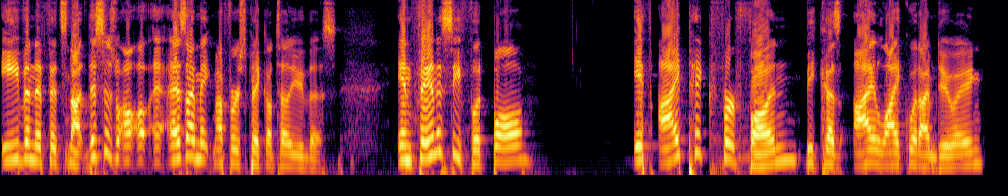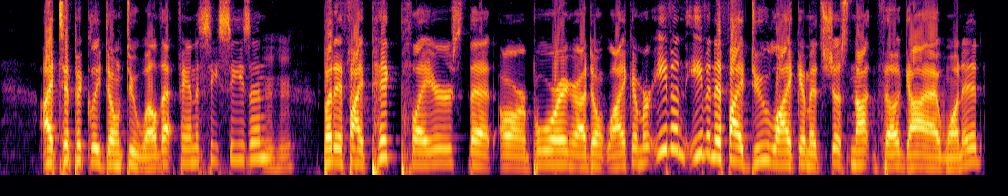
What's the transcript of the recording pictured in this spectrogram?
even if it's not. This is as I make my first pick. I'll tell you this: in fantasy football, if I pick for fun because I like what I'm doing, I typically don't do well that fantasy season. Mm-hmm. But if I pick players that are boring or I don't like them, or even even if I do like them, it's just not the guy I wanted.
